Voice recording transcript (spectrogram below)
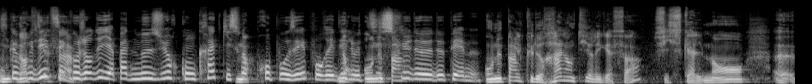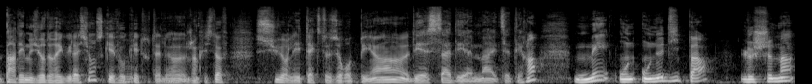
Ce que vous dites, c'est qu'aujourd'hui, il n'y a pas de mesures concrètes qui soient non. proposées pour aider non, le tissu parle, de, de, PME. On ne parle que de ralentir les GAFA, fiscalement, euh, par des mesures de régulation, ce qu'évoquait tout à l'heure Jean-Christophe sur les textes européens, DSA, DMA, etc. Mais on, on ne dit pas le chemin,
